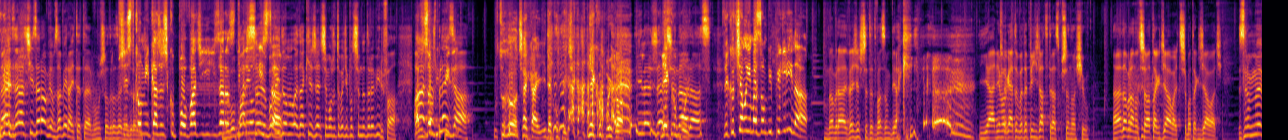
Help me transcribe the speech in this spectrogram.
No, ale zaraz ci zarobią, zabieraj te te, bo muszę odrodzenie Wszystko zrobić. mi każesz kupować i zaraz no bo nie patrz miał sobie, miejsca. bo idą takie rzeczy, może to będzie potrzebne do rebirfa. Ale Patrz, masz zombie Blaze'a! No to go, czekaj, idę kupić. Nie kupuj go. Ile Nie rzeczy kupuj. naraz! Tylko czemu nie ma zombie piglina? Dobra, weź jeszcze te dwa zombiaki. Ja nie mogę, ja to będę 5 lat teraz przenosił. Ale dobra, no trzeba tak działać, trzeba tak działać. Zrobimy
